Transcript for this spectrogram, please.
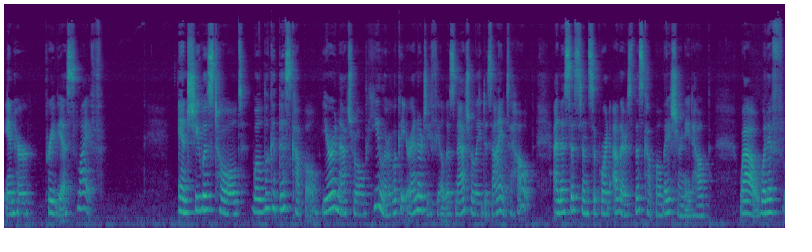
in her previous life. And she was told, Well, look at this couple. You're a natural healer. Look at your energy field is naturally designed to help and assist and support others. This couple, they sure need help. Wow, what if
